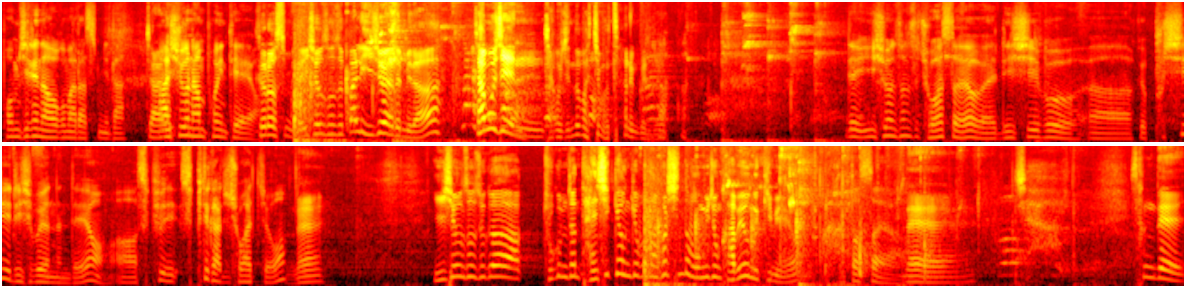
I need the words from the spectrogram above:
범실이 나오고 말았습니다. 자 아쉬운 한 포인트예요. 그렇습니다. 이시온 선수 빨리 잊어야 됩니다. 장우진, 장우진도 받지 못하는군요. 네, 이시온 선수 좋았어요. 왜, 리시브 어, 그 푸시 리시브였는데요. 어, 스피, 스피드가 아주 좋았죠. 네. 이시온 선수가 조금 전 단식 경기보다 훨씬 더 몸이 좀 가벼운 느낌이에요. 다 떴어요. 네. 자, 상대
